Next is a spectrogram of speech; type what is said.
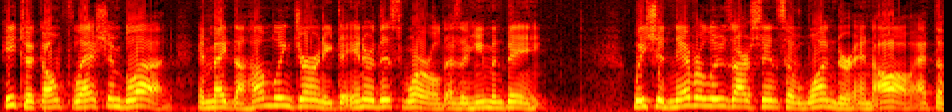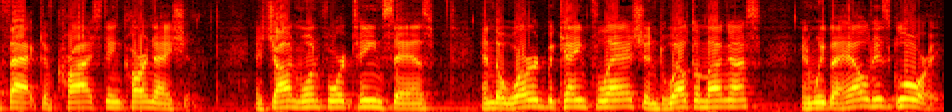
He took on flesh and blood and made the humbling journey to enter this world as a human being. We should never lose our sense of wonder and awe at the fact of Christ's incarnation. As John 1:14 says, "And the word became flesh and dwelt among us, and we beheld his glory,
